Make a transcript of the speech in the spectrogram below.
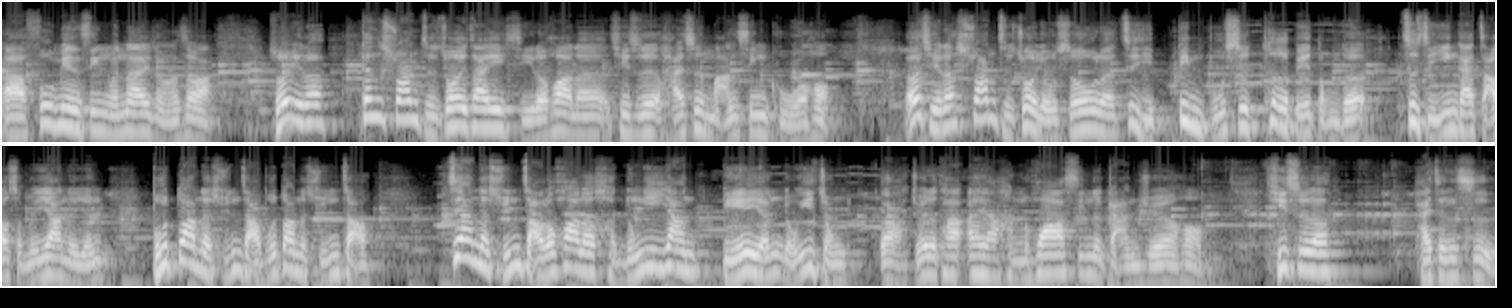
啊负面新闻那一种了是吧？所以呢，跟双子座在一起的话呢，其实还是蛮辛苦的哈。而且呢，双子座有时候呢，自己并不是特别懂得自己应该找什么样的人，不断的寻找，不断的寻找，这样的寻找的话呢，很容易让别人有一种啊，觉得他哎呀很花心的感觉哈。其实呢，还真是。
